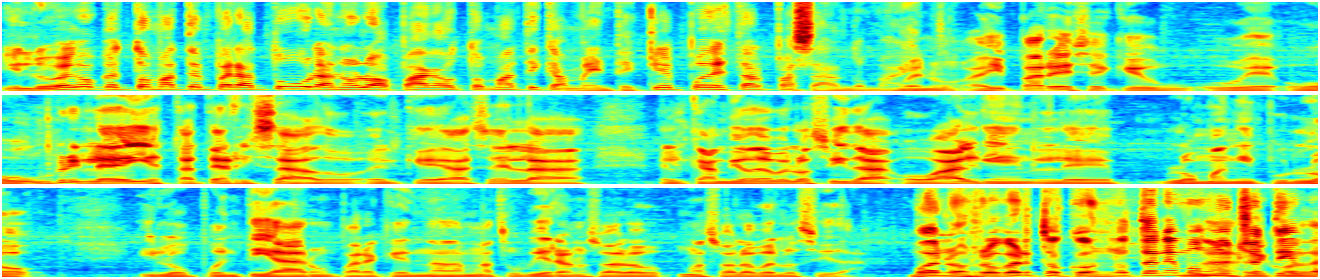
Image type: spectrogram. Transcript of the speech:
Y luego que toma temperatura no lo apaga automáticamente. ¿Qué puede estar pasando, maestro? Bueno, ahí parece que o un relay está aterrizado, el que hace la, el cambio de velocidad, o alguien le lo manipuló y lo puentearon para que nada más tuviera una sola, una sola velocidad. Bueno, Roberto Con, no tenemos mucho tiempo.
